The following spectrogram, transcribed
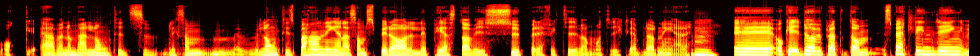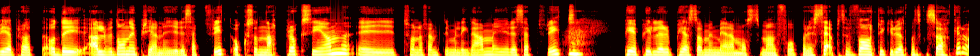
och även de här långtids, liksom, långtidsbehandlingarna som spiral eller p-stav är ju supereffektiva mot rikliga blödningar. Mm. Eh, Okej, då har vi pratat om smärtlindring. Vi har pratat, och det, Alvedon och Ipren är ju receptfritt. Också Naproxen i 250 mg är ju receptfritt. Mm. P-piller, p-stav med mera måste man få på recept. Var tycker du att man ska söka då?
